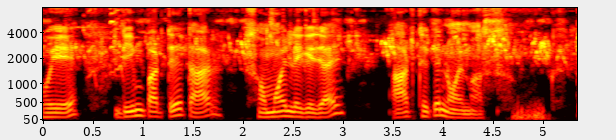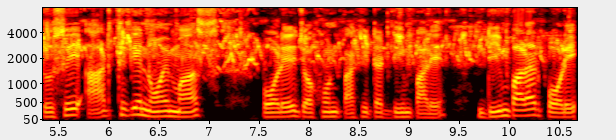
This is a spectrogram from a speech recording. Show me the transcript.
হয়ে ডিম পাড়তে তার সময় লেগে যায় আট থেকে নয় মাস। তো সেই আট থেকে নয় মাস পরে যখন পাখিটা ডিম পাড়ে, ডিম পাড়ার পরে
